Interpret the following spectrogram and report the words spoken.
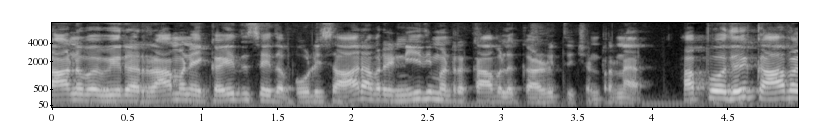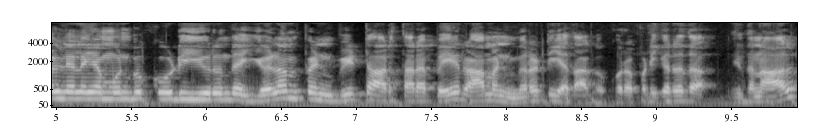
ராணுவ வீரர் ராமனை கைது செய்த போலீசார் அவரை நீதிமன்ற காவலுக்கு அழைத்துச் சென்றனர். அப்போது காவல் நிலையம் முன்பு கூடியிருந்த இளம்பெண் வீட்டார் தரப்பை ராமன் மிரட்டியதாக கூறப்படுகிறது. இதனால்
